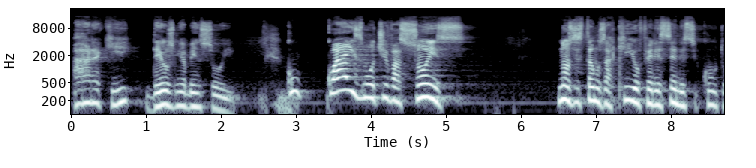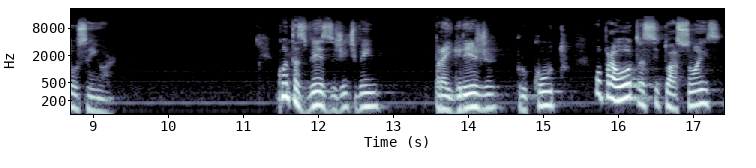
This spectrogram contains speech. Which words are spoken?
para que Deus me abençoe. Com quais motivações nós estamos aqui oferecendo esse culto ao Senhor? Quantas vezes a gente vem para a igreja, para o culto, ou para outras situações,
